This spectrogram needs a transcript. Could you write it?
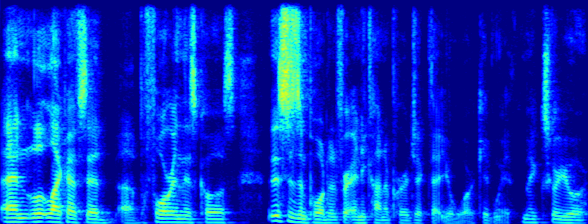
And like I've said uh, before in this course, this is important for any kind of project that you're working with. Make sure you're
